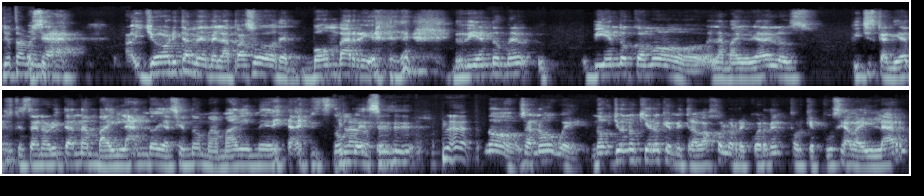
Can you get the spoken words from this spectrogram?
yo O también. sea, yo ahorita me, me la paso de bomba ri- riéndome, viendo cómo la mayoría de los pinches candidatos que están ahorita andan bailando y haciendo mamada y media. No claro, puede sí, ser. sí. No, o sea, no, güey. No, yo no quiero que mi trabajo lo recuerden porque puse a bailar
